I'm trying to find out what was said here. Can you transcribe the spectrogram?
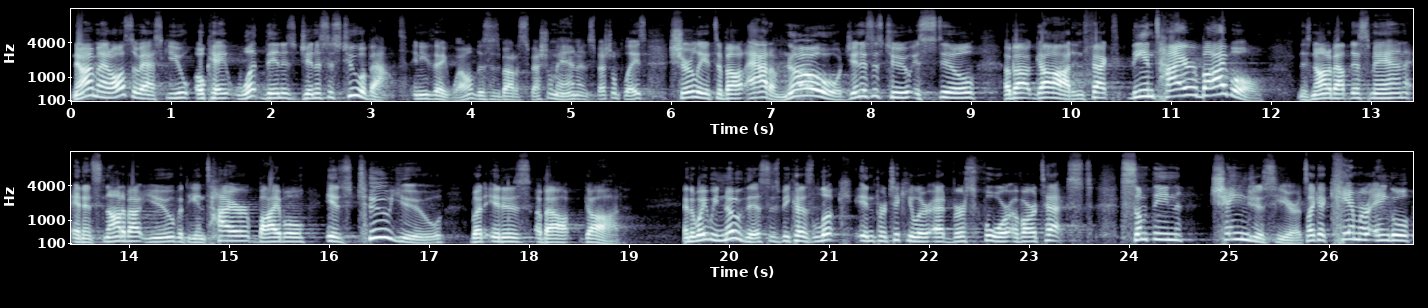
Now, I might also ask you, okay, what then is Genesis 2 about? And you think, well, this is about a special man in a special place. Surely it's about Adam. No, Genesis 2 is still about God. In fact, the entire Bible is not about this man and it's not about you, but the entire Bible is to you, but it is about God. And the way we know this is because look in particular at verse 4 of our text. Something changes here. It's like a camera angle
